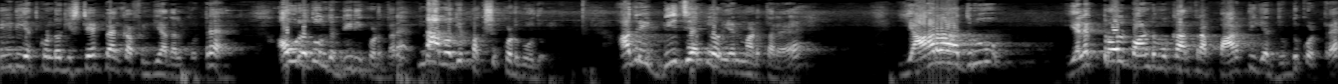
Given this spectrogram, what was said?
ಡಿ ಡಿ ಎತ್ಕೊಂಡೋಗಿ ಸ್ಟೇಟ್ ಬ್ಯಾಂಕ್ ಆಫ್ ಇಂಡಿಯಾದಲ್ಲಿ ಕೊಟ್ರೆ ಅವರದು ಒಂದು ಡಿ ಡಿ ಕೊಡ್ತಾರೆ ನಾನು ಹೋಗಿ ಪಕ್ಷಕ್ಕೆ ಕೊಡ್ಬೋದು. ಆದರೆ ಈ ಬಿಜೆಪಿ ಅವ್ರು ಏನು ಮಾಡ್ತಾರೆ? ಯಾರಾದರೂ ಎಲೆಕ್ಟ್ರೋಲ್ ಬಾಂಡ್ ಮುಖಾಂತರ ಪಾರ್ಟಿಗೆ ದುಡ್ಡು ಕೊಟ್ಟರೆ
